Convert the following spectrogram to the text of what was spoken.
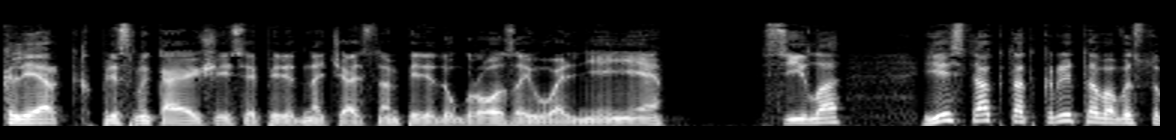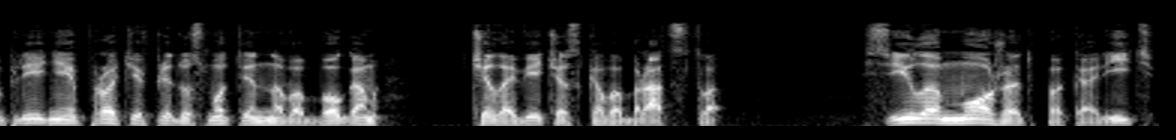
клерк, присмыкающийся перед начальством перед угрозой увольнения. Сила есть акт открытого выступления против предусмотренного Богом человеческого братства. Сила может покорить,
